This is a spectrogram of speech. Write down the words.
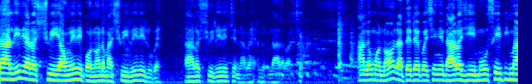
ဒါလေးတွေကတော့ရွှေအောင်လေးတွေပေါ့နော်ဒီမှာရွှေလေးတွေလိုပဲ ဒါကတော့ရွှေလေးတွေတင်တာပဲအဲ့လိုလာတာပါရှင့်အားလုံးပေါ့နော်ဒါတဲတဲကွယ်ရှင်းချင်းဒါကတော့ရေမိုးဆေးပြီးမှ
